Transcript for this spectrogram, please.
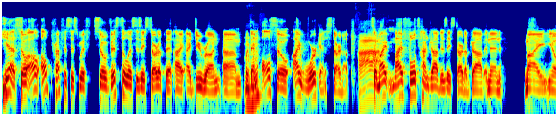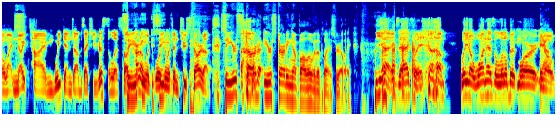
Yeah, so I'll I'll preface this with so Vistalist is a startup that I, I do run, um, but mm-hmm. then also I work at a startup. Ah. So my my full time job is a startup job, and then my you know my nighttime weekend job is actually Vistalist. So, so I'm kind of like working so within two startups. so you're start you're starting up all over the place, really. yeah, exactly. um, well, you know, one has a little bit more you yeah. know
